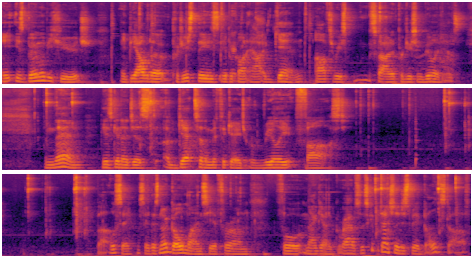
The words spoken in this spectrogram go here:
his boom would be huge. He'd be able to produce these Hippikon out again after he started producing villagers. And then he's going to just uh, get to the Mythic Age really fast. But we'll see. We'll see. There's no gold mines here for um for Magyar to grab, so this could potentially just be a gold staff.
